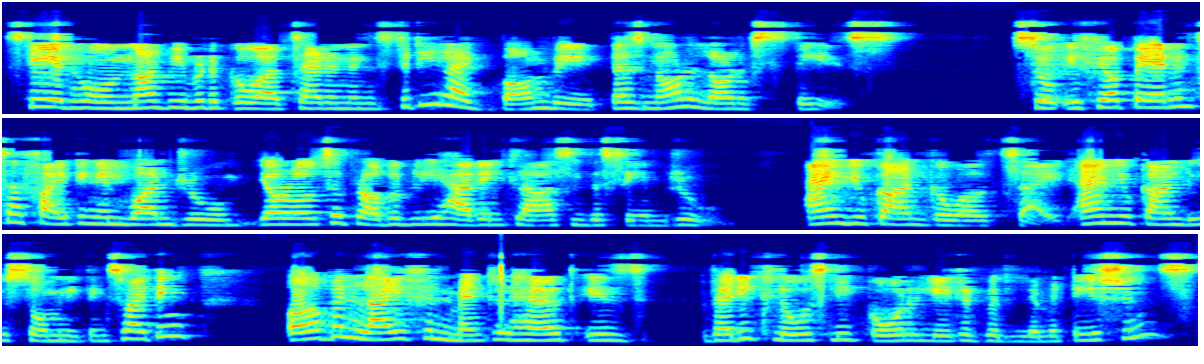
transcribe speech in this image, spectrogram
stay at home, not be able to go outside. And in a city like Bombay, there's not a lot of space. So if your parents are fighting in one room, you're also probably having class in the same room and you can't go outside and you can't do so many things. So I think urban life and mental health is very closely correlated with limitations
